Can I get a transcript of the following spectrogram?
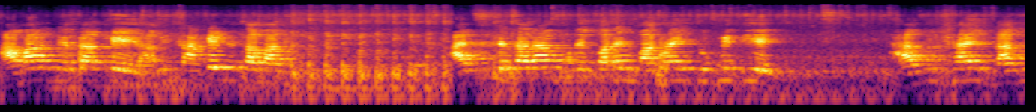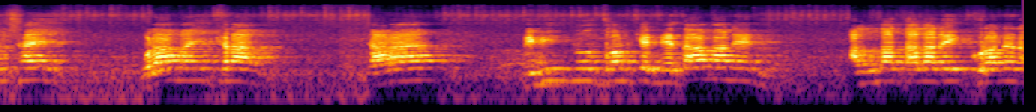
আমার নেতাকে, আমি কাকে নেতা মানি? আজকে তারা মনে করেন মাথায় টুপি দিয়ে, হাজি সাহেব গাজী সাহেব গোলাম যারা বিভিন্ন জনকে নেতা মানেন, আল্লাহ তালার এই কোরআনের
